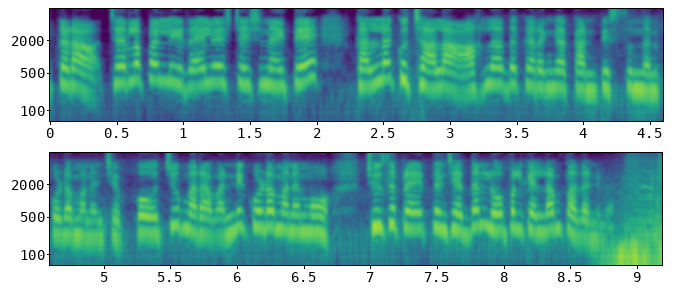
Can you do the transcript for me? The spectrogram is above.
ఇక్కడ చెర్లపల్లి రైల్వే స్టేషన్ అయితే కళ్ళకు చాలా ఆహ్లాదకరంగా కనిపిస్తుందని కూడా మనం చెప్పుకోవచ్చు. మరి అవన్నీ కూడా మనము చూసే ప్రయత్నం చేద్దాం. లోపలికి వెళ్దాం. పదండి మరి.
